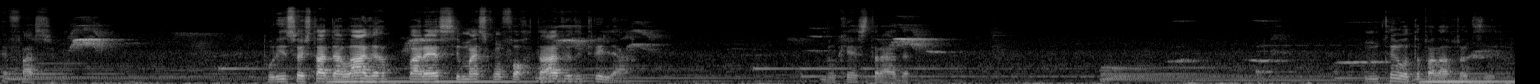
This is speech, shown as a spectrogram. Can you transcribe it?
É fácil. Por isso a estrada larga parece mais confortável de trilhar do que a estrada. Não tem outra palavra para dizer.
